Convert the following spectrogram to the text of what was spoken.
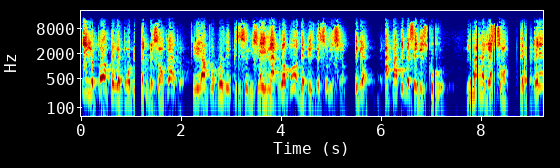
Il porte les problèmes de son peuple. Et il en propose des pistes de solutions. il en propose des pistes de solutions. Eh bien, à partir de ces discours, les managers sont interpellés.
